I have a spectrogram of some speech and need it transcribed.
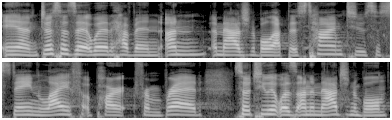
And just as it would have been unimaginable at this time to sustain life apart from bread, so too it was unimaginable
